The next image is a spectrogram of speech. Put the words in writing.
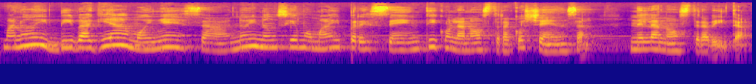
Ma noi divaghiamo in essa, noi non siamo mai presenti con la nostra coscienza nella nostra vita.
